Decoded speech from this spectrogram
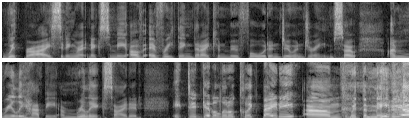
with bry sitting right next to me of everything that i can move forward and do and dream. So i'm really happy. I'm really excited it did get a little clickbaity um, with the media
